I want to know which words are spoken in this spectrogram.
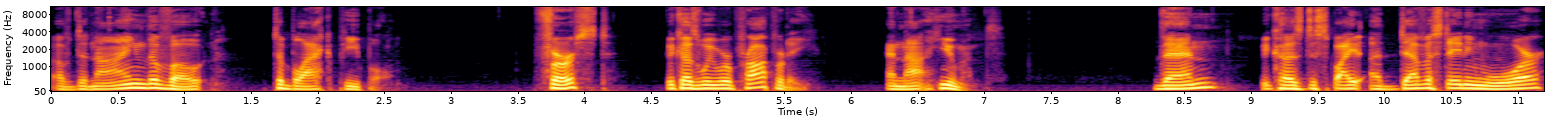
of denying the vote to black people. First, because we were property and not humans. Then, because despite a devastating war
